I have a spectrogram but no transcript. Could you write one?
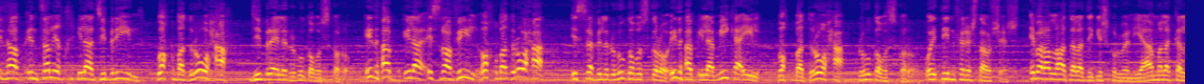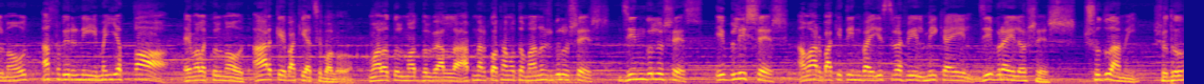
ইদহাব ইনতালিক ইলা জিব্রিল ওয়াকবাদ রূহা জিব্রাইলের রুহু কবজ করো ইদহাব ইলা ইসরাফিল ওয়াকবাদ রূহা ইসরাফিলের রুহু করো। ইলা রূহা, রুহু করো। ওই তিন শেষ। এবার আল্লাহ জিজ্ঞেস করবেন, ইয়া মালাকাল মালাকুল আর কে বাকি আছে বলো? মালাকুল বলবে, আল্লাহ, আপনার কথা মতো মানুষগুলো শেষ, জিনগুলো শেষ ইবলিশ শেষ, আমার বাকি তিন ভাই ইসরাফিল, মিকাইল, জিব্রাইলও শেষ। শুধু আমি শুধু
